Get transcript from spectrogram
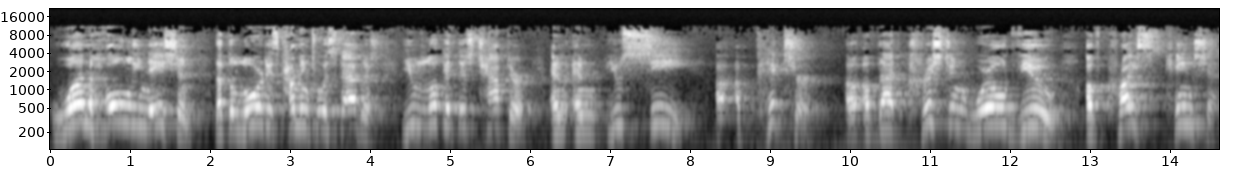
one holy nation that the Lord is coming to establish. You look at this chapter and, and you see a, a picture of, of that Christian worldview of Christ's kingship,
